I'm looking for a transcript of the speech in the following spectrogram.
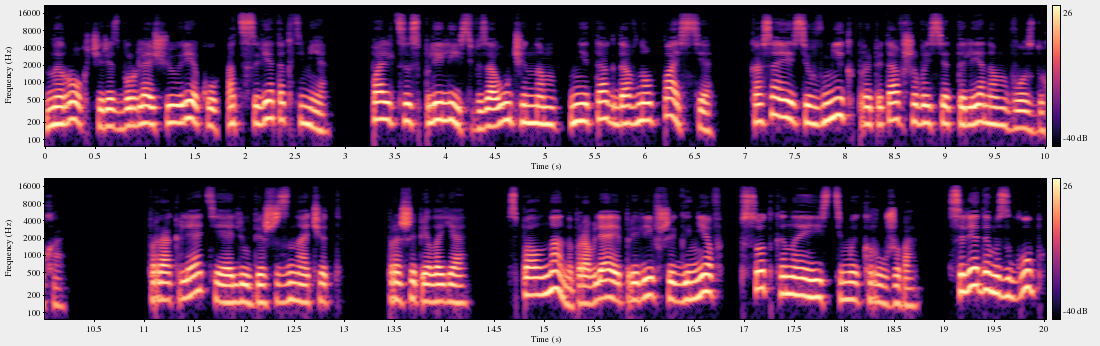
нырок через бурлящую реку от света к тьме. Пальцы сплелись в заученном не так давно пассе, касаясь вмиг пропитавшегося тленом воздуха. «Проклятие любишь, значит», – прошипела я, сполна направляя приливший гнев в сотканное из тьмы кружево. Следом с губ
